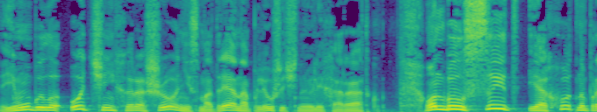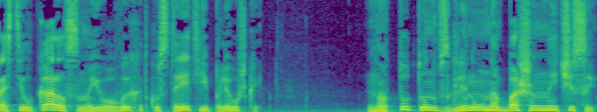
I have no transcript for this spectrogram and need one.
ему было очень хорошо, несмотря на плюшечную лихорадку. Он был сыт и охотно простил Карлсону его выходку с третьей плюшкой. Но тут он взглянул на башенные часы.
